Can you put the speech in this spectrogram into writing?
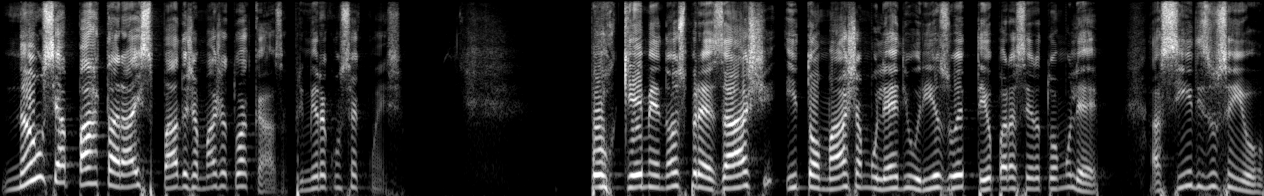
não se apartará a espada jamais da tua casa. Primeira consequência porque menosprezaste e tomaste a mulher de Urias o Eteu para ser a tua mulher. Assim diz o Senhor:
